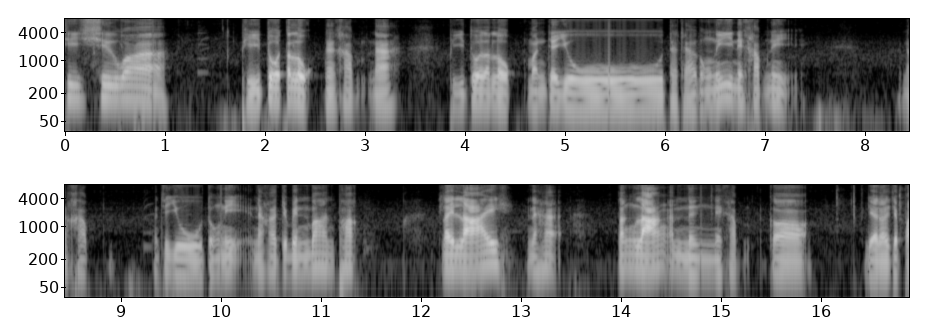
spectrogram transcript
ที่ชื่อว่า ผีตัวตลกนะครับนะ ผีตัวตลกมันจะอยู่แถวๆตรงนี้นะครับนี่นะครับ มันจะอยู่ตรงนี้นะครับ จะเป็นบ้านพัก หลายๆนะฮะล้างๆอันหนึ่งนะครับ ก็เดี๋ยวเราจะไป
